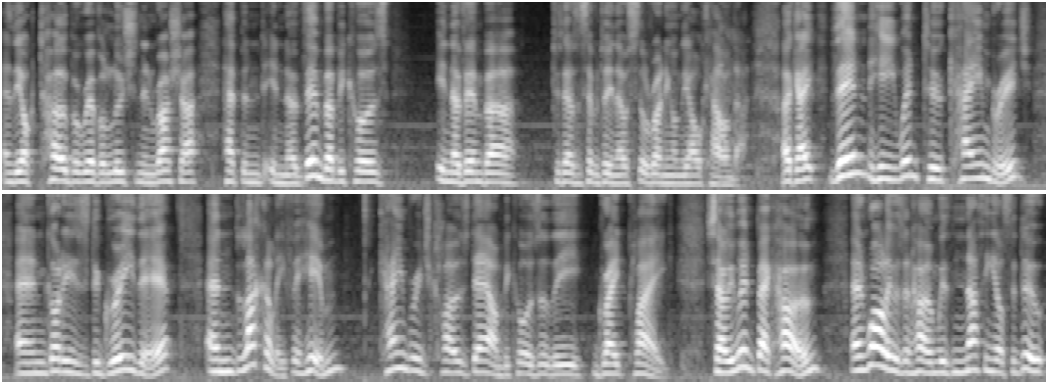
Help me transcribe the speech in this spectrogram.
And the October Revolution in Russia happened in November because in November 2017, they were still running on the old calendar. Okay, then he went to Cambridge and got his degree there. And luckily for him, Cambridge closed down because of the Great Plague. So he went back home, and while he was at home with nothing else to do,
